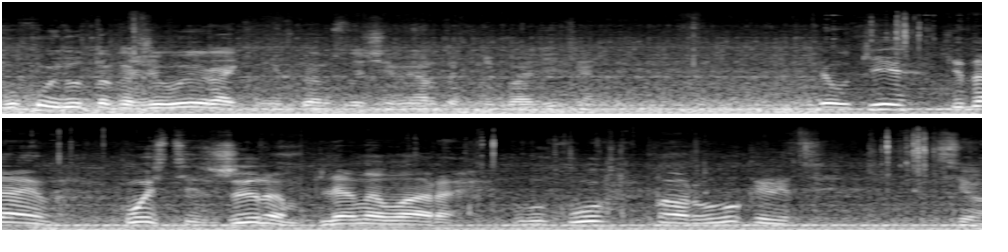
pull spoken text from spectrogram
В уху идут только живые раки, ни в коем случае мертвых не кладите. Белки кидаем кости с жиром для навара. В уху пару луковиц. Все.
